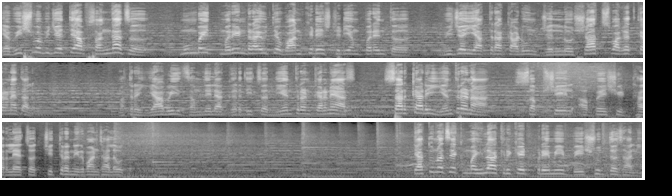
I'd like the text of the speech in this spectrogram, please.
या विश्वविजेत्या संघाचं मुंबईत मरीन ड्राईव्ह ते वानखेडे स्टेडियमपर्यंत विजय यात्रा काढून जल्लोषात स्वागत करण्यात आलं. मात्र यावेळी जमलेल्या गर्दीचं नियंत्रण करण्यास सरकारी यंत्रणा सपशेल अपयशी ठरल्याचं चित्र निर्माण झालं होतं. त्यातूनच एक महिला क्रिकेट प्रेमी बेशुद्ध झाली.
